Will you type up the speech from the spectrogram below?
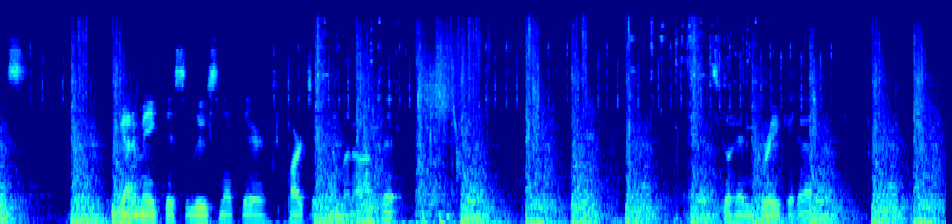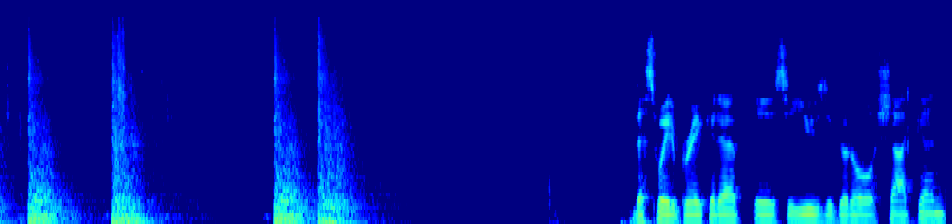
this you got to make this loosen up there. Parts are coming off it. Let's go ahead and break it up. Best way to break it up is to use a good old shotgun.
